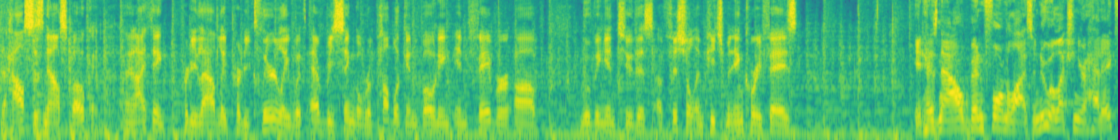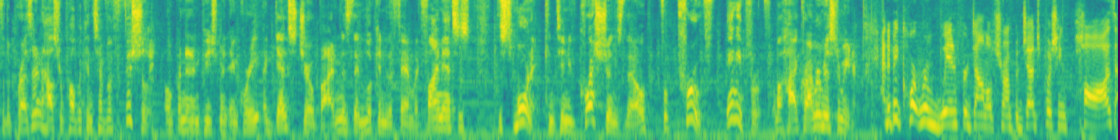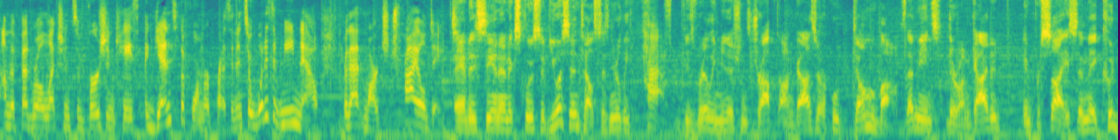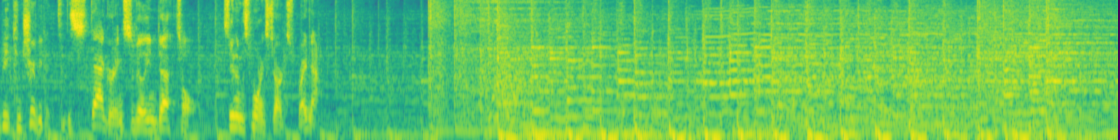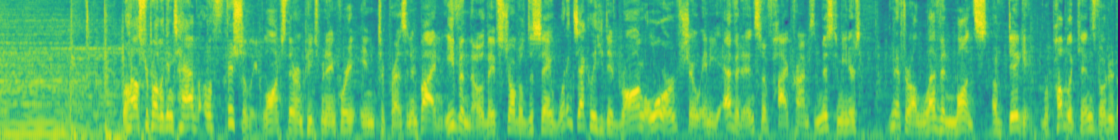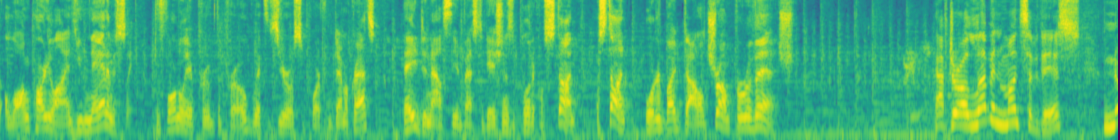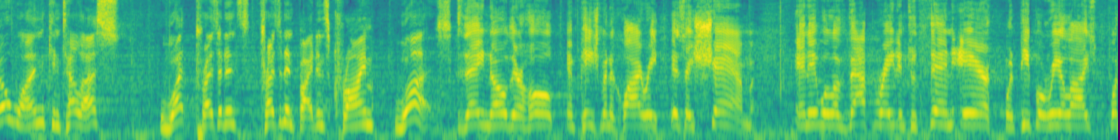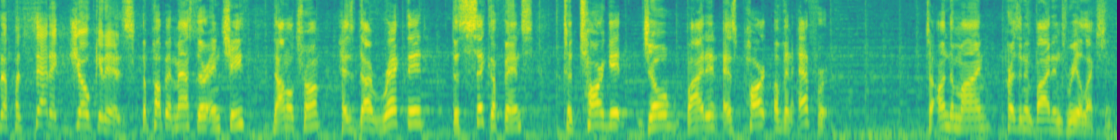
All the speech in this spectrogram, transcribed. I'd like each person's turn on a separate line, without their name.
The House has now spoken, and I think pretty loudly, pretty clearly, with every single Republican voting in favor of moving into this official impeachment inquiry phase.
It has now been formalized. A new election year headache for the president. House Republicans have officially opened an impeachment inquiry against Joe Biden as they look into the family finances. This morning, continued questions, though, for proof, any proof, of a high crime or misdemeanor.
And a big courtroom win for Donald Trump, a judge pushing pause on the federal election subversion case against the former president. So, what does it mean now for that March trial date?
And a CNN exclusive U.S. intel says nearly half of the Israeli munitions dropped on Gaza are, quote, dumb bombs. That means they're unguided imprecise, and they could be contributed to the staggering civilian death toll. CNN This Morning starts right now. Well, House Republicans have officially launched their impeachment inquiry into President Biden, even though they've struggled to say what exactly he did wrong or show any evidence of high crimes and misdemeanors even after 11 months of digging, Republicans voted along party lines unanimously to formally approve the probe with zero support from Democrats. They denounced the investigation as a political stunt, a stunt ordered by Donald Trump for revenge.
After 11 months of this, no one can tell us what President Biden's crime was.
They know their whole impeachment inquiry is a sham and it will evaporate into thin air when people realize what a pathetic joke it is.
The puppet master in chief, Donald Trump, has directed the sycophants to target Joe Biden as part of an effort to undermine President Biden's reelection.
